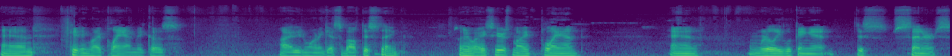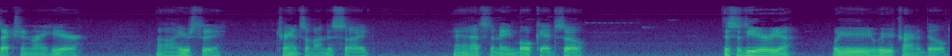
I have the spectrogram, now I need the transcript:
and getting my plan because I didn't want to guess about this thing. So anyways, here's my plan. And I'm really looking at this center section right here. Uh, here's the transom on this side. And that's the main bulkhead. So this is the area we, we were trying to build.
